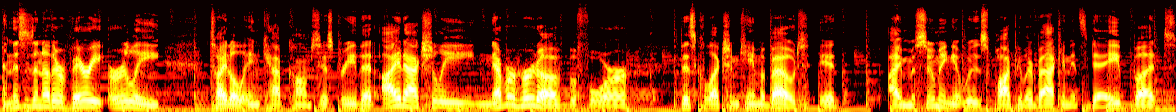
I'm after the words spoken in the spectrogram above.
And this is another very early title in Capcom's history that I'd actually never heard of before this collection came about. It I'm assuming it was popular back in its day, but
